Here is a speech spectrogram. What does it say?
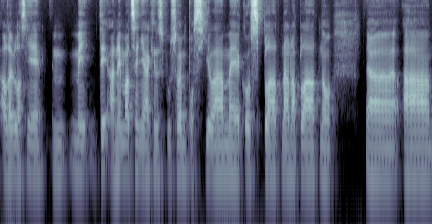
ale vlastně my ty animace nějakým způsobem posíláme jako z plátna na plátno a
